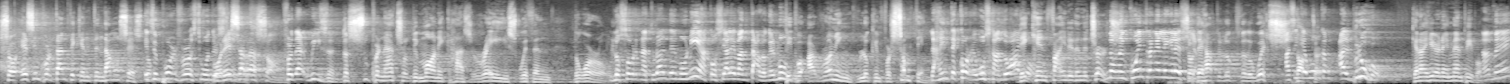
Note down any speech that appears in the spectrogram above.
So, es importante que entendamos esto. It's important for us to Por understand. esa this. razón, For that reason, the supernatural demonic has raised within the world. lo sobrenatural demoníaco se ha levantado en el mundo. People are running looking for something. La gente corre buscando They algo. can't find it in the church. No lo encuentran en la iglesia. So they have to look to the witch Así que doctor. buscan al brujo. Can I hear an amen, people? Amén.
